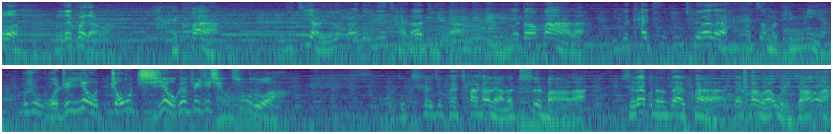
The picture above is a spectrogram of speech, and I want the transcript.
师傅，能再快点吗？还快啊！我这几脚油门都已经踩到底了，人家都要骂了。一个开出租车的还还这么拼命啊！不是我这要着急啊，我跟飞机抢速度啊！我这车就快插上两个翅膀了，实在不能再快了，再快我要违章了。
